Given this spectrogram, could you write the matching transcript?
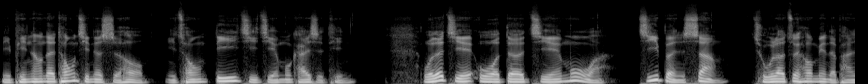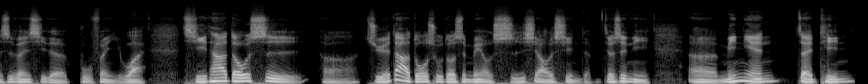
你平常在通勤的时候，你从第一集节目开始听我的节我的节目啊，基本上除了最后面的盘势分析的部分以外，其他都是呃绝大多数都是没有时效性的，就是你呃明年再听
